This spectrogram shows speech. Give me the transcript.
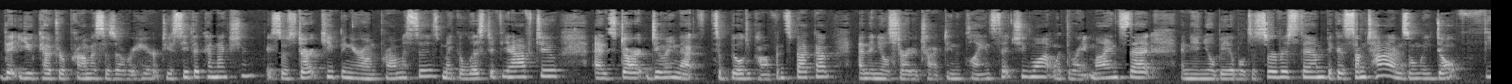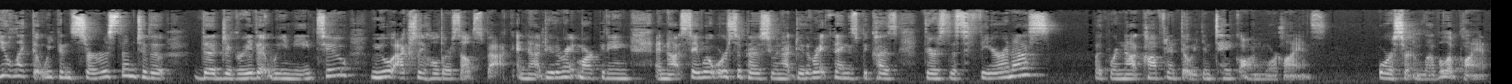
that you kept your promises over here. Do you see the connection? So start keeping your own promises, make a list if you have to, and start doing that to build your confidence back up. And then you'll start attracting the clients that you want with the right mindset. And then you'll be able to service them because sometimes when we don't feel like that we can service them to the, the degree that we need to, we will actually hold ourselves back and not do the right marketing and not say what we're supposed to and not do the right things because there's this fear in us. Like we're not confident that we can take on more clients or a certain level of client.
